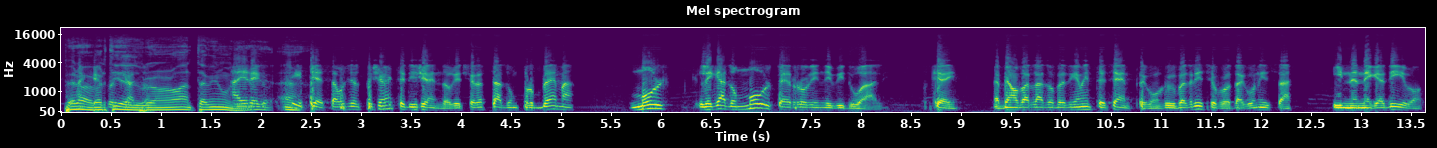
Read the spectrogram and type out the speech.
Però le partite caso- durano 90 minuti. Hai reg- Eh. Sì, Pier, stavo semplicemente dicendo che c'era stato un problema mol- legato molto a errori individuali. ok? Ne abbiamo parlato praticamente sempre con Rui Patrizio, protagonista in negativo.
